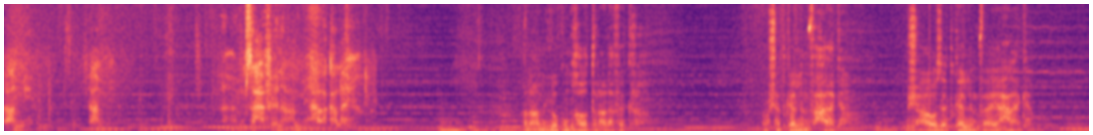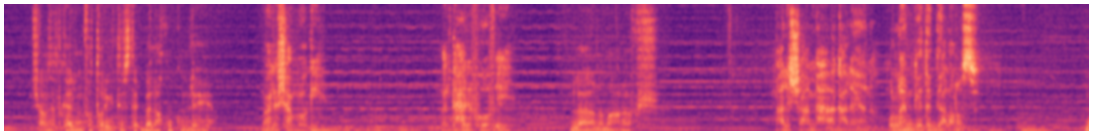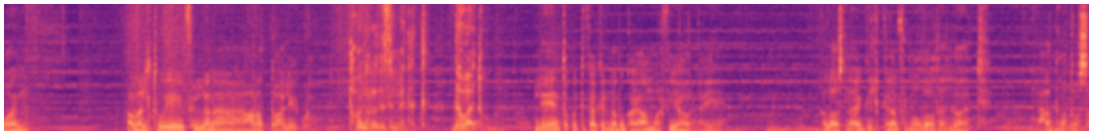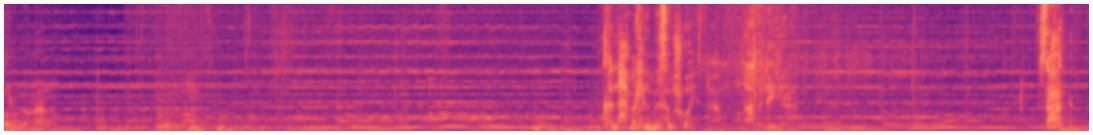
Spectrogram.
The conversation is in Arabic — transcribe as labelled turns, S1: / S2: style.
S1: يا عمي يا عمي. مساحة فين يا عمي حقك عليا.
S2: أنا عامل لكم خاطر على فكرة. مش هتكلم في حاجة. مش عاوز أتكلم في أي حاجة. مش عاوز أتكلم في طريقة استقبال أخوكم ليا.
S3: معلش يا عم وجيه. ما أنت عارف هو في إيه؟
S2: لا أنا ما أعرفش.
S1: معلش يا عمي حقك عليا أنا. والله مجيتك دي على راسي.
S2: مهم عملتوا إيه في اللي أنا عرضته عليكم
S3: طب أنا راضي ذمتك. ده وقته.
S2: ليه؟ انت كنت فاكر ان أبوك هيعمر فيها ولا إيه؟ خلاص نأجل الكلام في الموضوع ده دلوقتي لحد ما توصلوا الأمانة
S3: خلي حماك يلم لسانه شوية.
S1: يا عم أنا اعمل إيه يعني
S3: سعد.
